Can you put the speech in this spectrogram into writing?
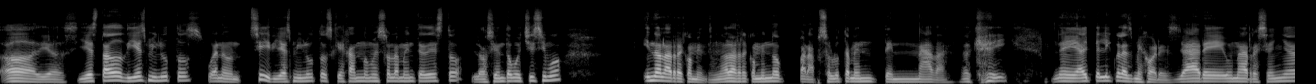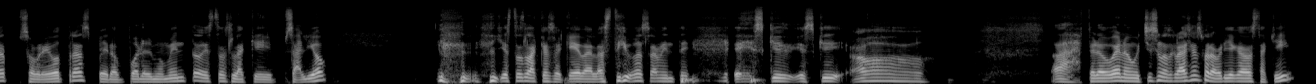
Oh, Dios. Y he estado 10 minutos, bueno, sí, 10 minutos quejándome solamente de esto, lo siento muchísimo, y no la recomiendo, no la recomiendo para absolutamente nada, ¿okey? Eh, hay películas mejores, ya haré una reseña sobre otras, pero por el momento esta es la que salió. Y esta es la que se queda, lastimosamente. Es que es que, ah. Ah, pero bueno, muchísimas gracias por haber llegado hasta aquí.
